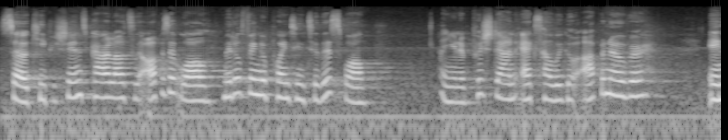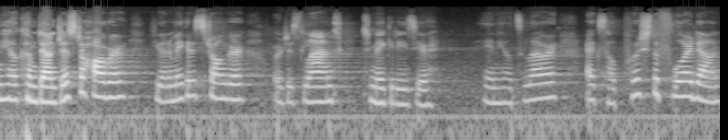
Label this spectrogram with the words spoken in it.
So keep your shins parallel to the opposite wall, middle finger pointing to this wall, and you're going to push down, exhale, we go up and over. Inhale, come down just to hover. If you want to make it stronger, or just land to make it easier. Inhale to lower. Exhale, push the floor down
